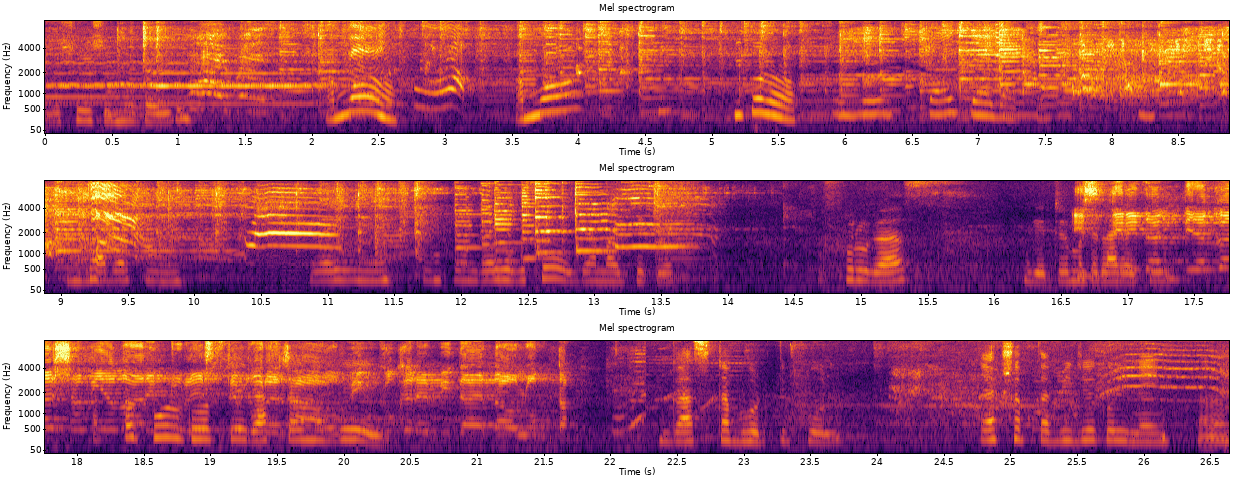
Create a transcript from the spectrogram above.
যে শুয়ে শুয়ে মোবাইল। আম্মা! আম্মা? কি করো? বাবার ফোন। ফোন রেখে গেছে যে আমার গেটে ফুল গাছ গেটের মধ্যে লাগাইছি। তো ফুল ধরছে গাছটার মধ্যে। গাছটা ভর্তি ফুল। এক সপ্তাহ ভিডিও করি নেই, কারণ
